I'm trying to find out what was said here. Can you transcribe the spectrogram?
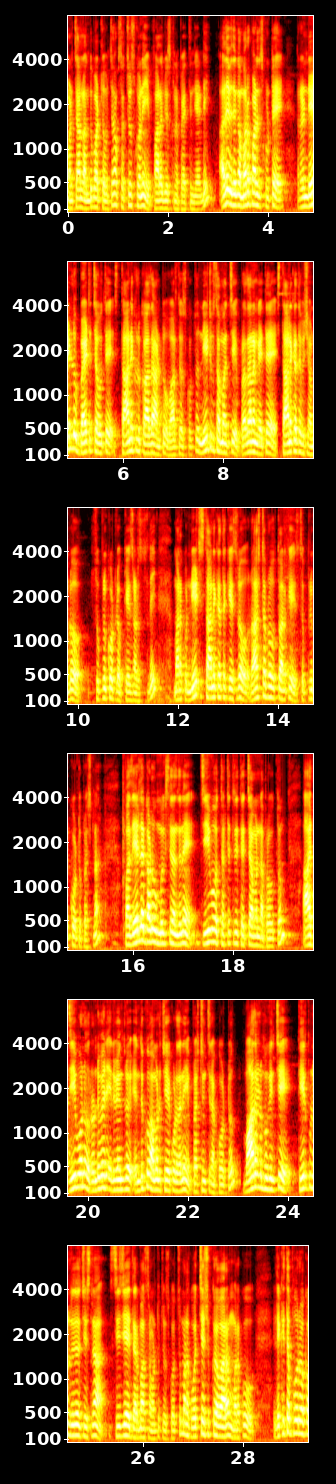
మన ఛానల్ అందుబాటులో ఉంచాను ఒకసారి చూసుకొని ఫాలో చేసుకునే ప్రయత్నం చేయండి. అదేవిధంగా మరో పాట తీసుకుంటే రెండేళ్ళు బయట చదివితే స్థానికులు కాదా అంటూ వార్త తెలుసుకోవచ్చు నీటికి సంబంధించి ప్రధానంగా అయితే స్థానికత విషయంలో సుప్రీంకోర్టులో కేసు నడుస్తుంది. మనకు నీటి స్థానికత కేసులో రాష్ట్ర ప్రభుత్వానికి సుప్రీంకోర్టు ప్రశ్న. పదేళ్ళ గడువు ముగిసినందునే జీవో థర్టీ త్రీ తెచ్చామన్న ప్రభుత్వం. ఆ జీవోను రెండు వేల ఇరవై ఎనిమిదిలో ఎందుకు అమలు చేయకూడదని ప్రశ్నించిన కోర్టు. వాదనలు ముగించి తీర్పును రిజర్వ్ చేసిన సీజీఐ ధర్మాసనం అంటూ చూసుకోవచ్చు. మనకు వచ్చే శుక్రవారం వరకు లిఖితపూర్వక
